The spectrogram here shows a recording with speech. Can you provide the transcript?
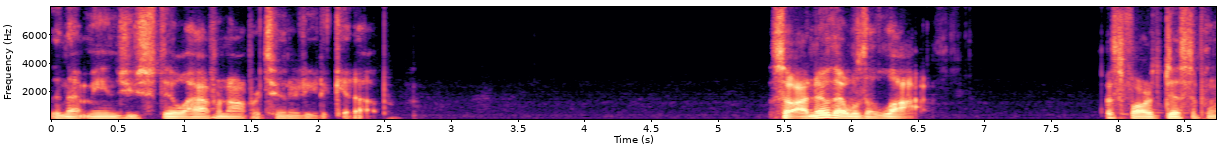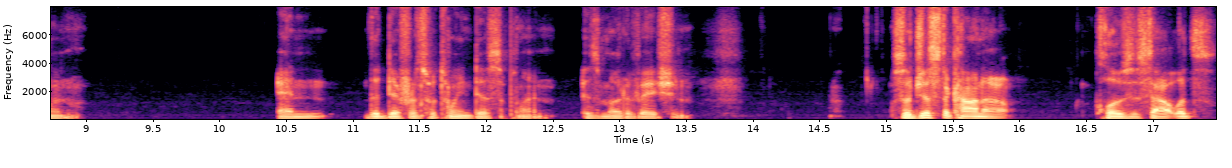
then that means you still have an opportunity to get up. So I know that was a lot as far as discipline and the difference between discipline is motivation. So just to kind of close this out, let's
